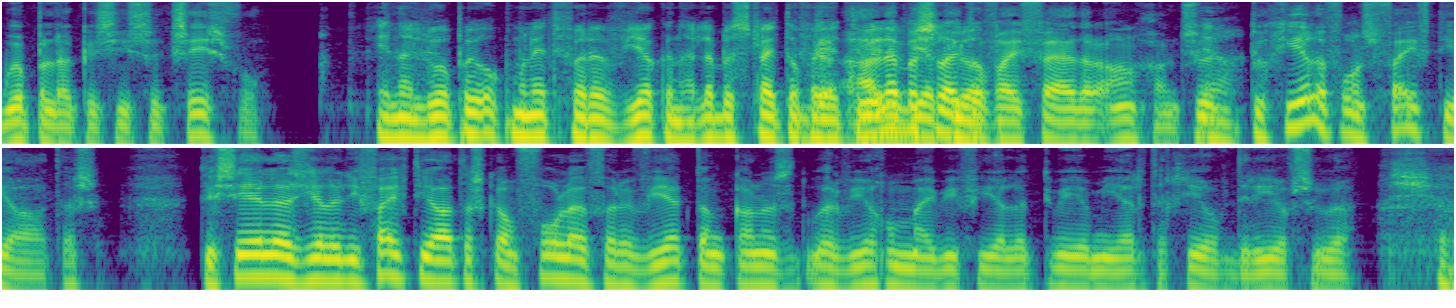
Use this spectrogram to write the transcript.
hopelik is jy suksesvol. En dan loop hy ook maar net vir 'n week en hulle besluit of hy 'n tweede week loop. Hulle besluit of hy verder aangaan. So ja. toe gee hulle vir ons 5 teaters. Toe sê hulle as julle die 5 teaters kan volhou vir 'n week dan kan ons dit oorweeg om maybe vir julle 2 meer te gee of 3 of so. Sjoe.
